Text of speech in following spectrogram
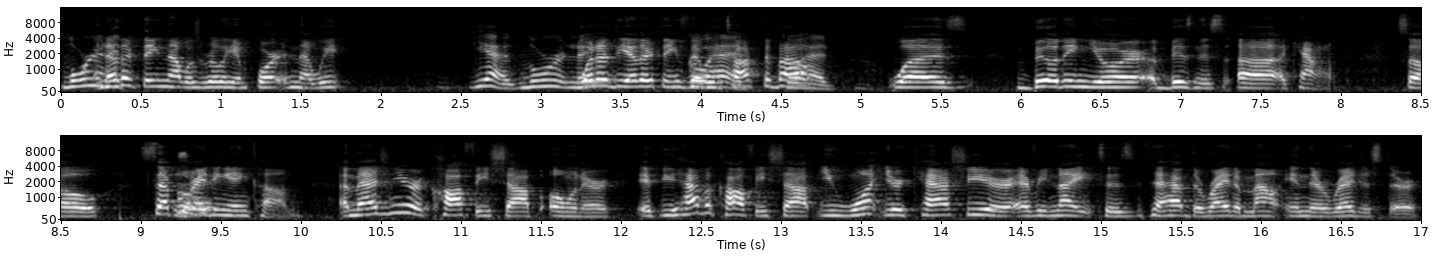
Lauryn, another thing that was really important that we yeah, Lauryn. One of the other things that ahead, we talked about was building your business uh, account. So separating yeah. income. Imagine you're a coffee shop owner. If you have a coffee shop, you want your cashier every night to, to have the right amount in their register.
